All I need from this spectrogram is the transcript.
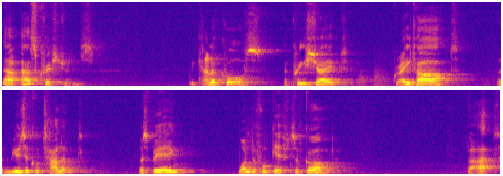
Now, as Christians, we can, of course, appreciate great art and musical talent as being wonderful gifts of God. But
